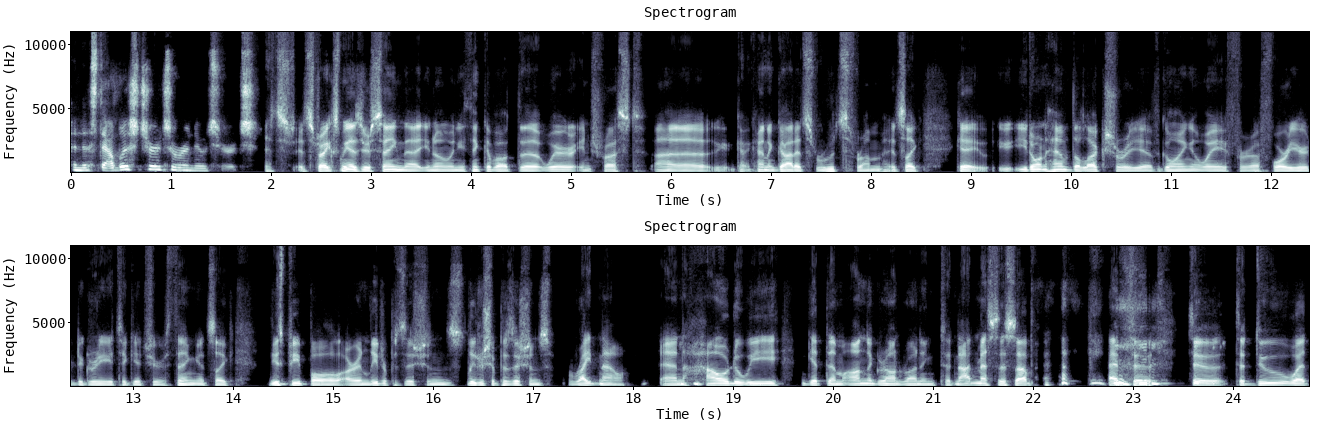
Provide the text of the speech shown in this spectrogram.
an established church or a new church. It's it strikes me as you're saying that, you know, when you think about the where Entrust uh kind of got its roots from, it's like, okay, you, don't have the luxury of going away for a four-year degree to get your thing. It's like these mm-hmm. people are in leader positions leadership positions right now and mm-hmm. how do we get them on the ground running to not mess this up and to to to do what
